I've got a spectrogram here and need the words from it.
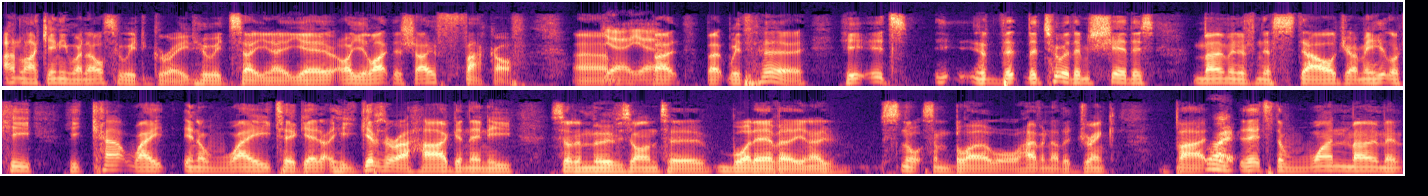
unlike anyone else who he'd greet, who he'd say, you know, yeah, oh, you like the show? Fuck off. Um, Yeah, yeah. But but with her, he, it's he, you know, the, the two of them share this moment of nostalgia. I mean, he, look, he he can't wait in a way to get. He gives her a hug and then he sort of moves on to whatever, you know, snort some blow or have another drink. But Right. that's the one moment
